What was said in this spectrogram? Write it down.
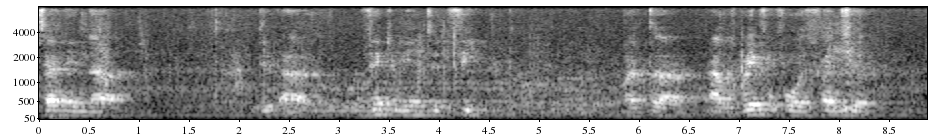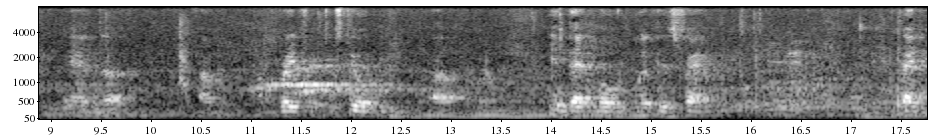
turning uh, uh, victory into defeat. But uh, I was grateful for his friendship, and uh, I'm, I'm, grateful to still be uh, in that mode with his family. Thank you.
